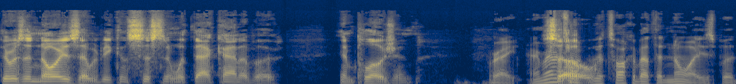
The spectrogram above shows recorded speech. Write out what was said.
there was a noise that would be consistent with that kind of a implosion. Right. I remember So- talk, the talk about the noise, but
